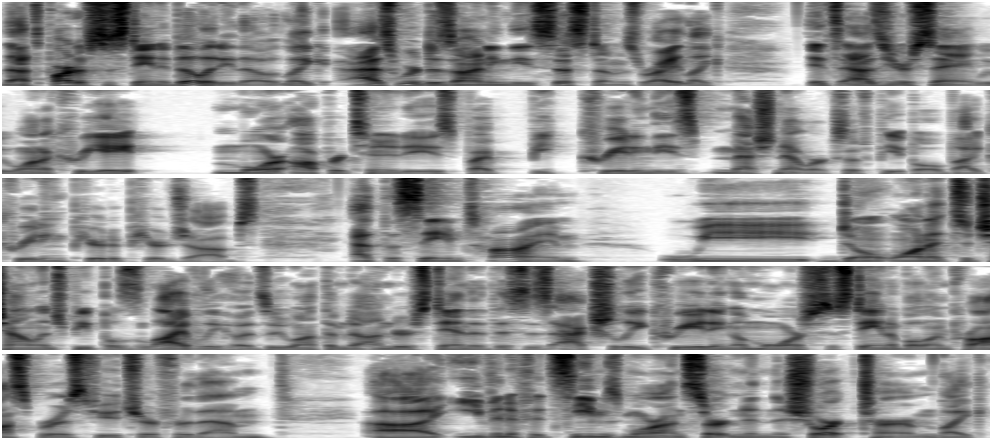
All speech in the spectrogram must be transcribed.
that's part of sustainability though. Like as we're designing these systems right? Like it's as you're saying we want to create more opportunities by be creating these mesh networks of people by creating peer-to-peer jobs. At the same time we don't want it to challenge people's livelihoods. We want them to understand that this is actually creating a more sustainable and prosperous future for them uh, even if it seems more uncertain in the short term. Like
